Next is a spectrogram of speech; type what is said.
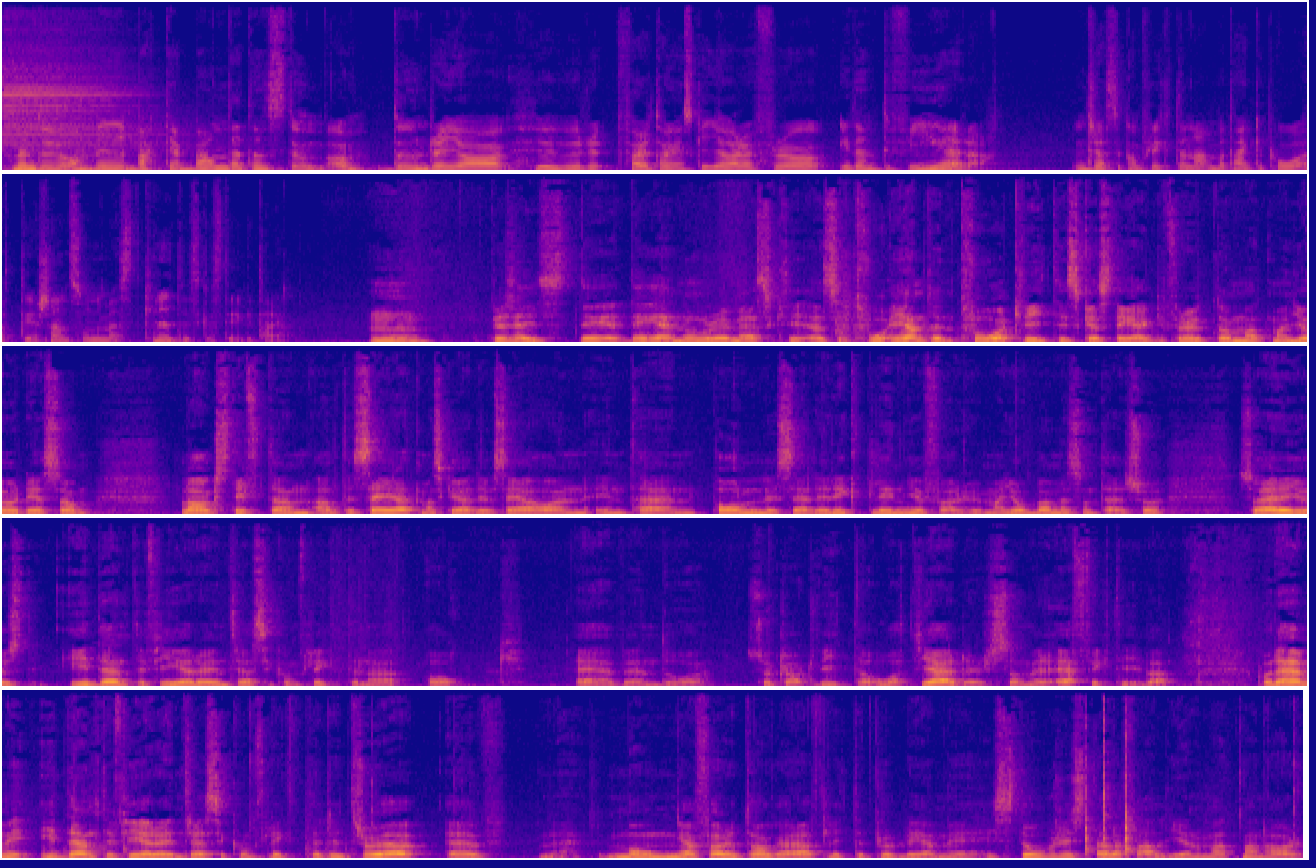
Men du, om vi backar bandet en stund då. Då undrar jag hur företagen ska göra för att identifiera intressekonflikterna med tanke på att det känns som det mest kritiska steget här. Mm, precis, det, det är nog det mest alltså två, egentligen två kritiska steg förutom att man gör det som lagstiftaren alltid säger att man ska göra, det vill säga ha en intern policy eller riktlinje för hur man jobbar med sånt här. Så, så är det just identifiera intressekonflikterna och även då såklart vidta åtgärder som är effektiva. Och det här med identifiera intressekonflikter, det tror jag eh, många företag har haft lite problem med historiskt i alla fall genom att man har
